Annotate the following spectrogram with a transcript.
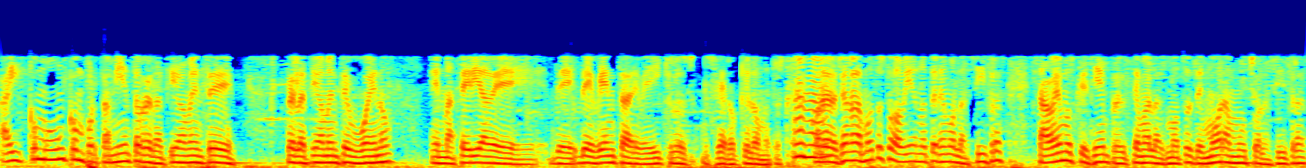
hay como un comportamiento relativamente relativamente bueno en materia de, de, de venta de vehículos cero kilómetros. Con relación a las motos todavía no tenemos las cifras. Sabemos que siempre el tema de las motos demora mucho las cifras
